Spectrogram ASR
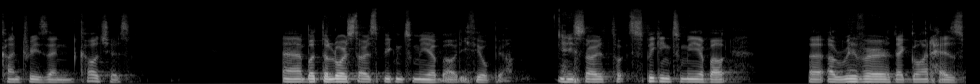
countries and cultures. Uh, but the Lord started speaking to me about Ethiopia. And He started t- speaking to me about uh, a river that God has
